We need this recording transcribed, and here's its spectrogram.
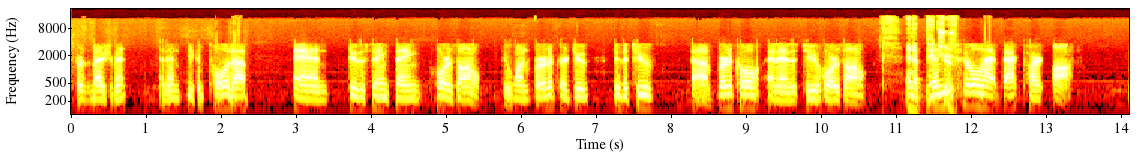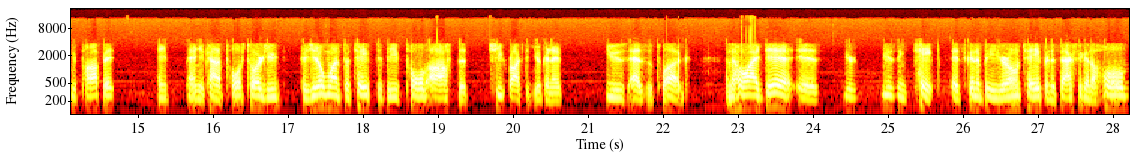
for the measurement. And then you can pull it up and do the same thing horizontal. Do one vertical or do do the two uh, vertical and then the two horizontal. And a Then you fill that back part off. You pop it and you, and you kind of pull it towards you because you don't want the tape to be pulled off the sheetrock that you're going to use as the plug. And the whole idea is using tape. It's going to be your own tape and it's actually going to hold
